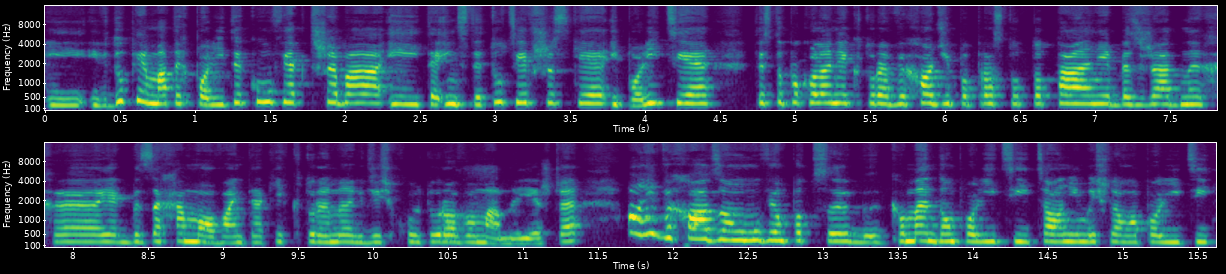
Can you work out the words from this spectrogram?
I, i w dupie ma tych polityków jak trzeba i te instytucje wszystkie i policję. To jest to pokolenie, które wychodzi po prostu totalnie bez żadnych e, jakby zahamowań, takich, które my gdzieś kulturowo mamy jeszcze. Oni wychodzą, mówią pod e, komendą policji, co oni myślą o policji.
